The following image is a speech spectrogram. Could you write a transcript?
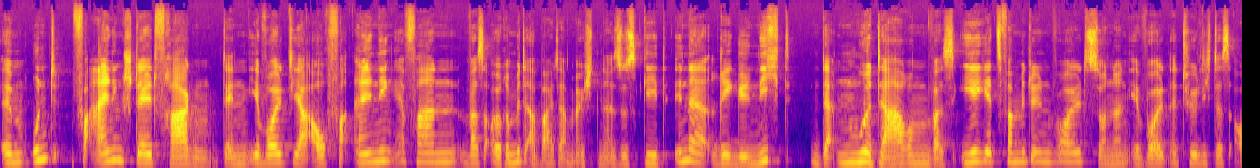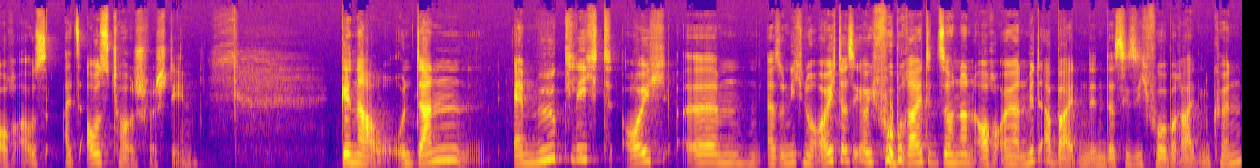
Ähm, und vor allen Dingen stellt Fragen, denn ihr wollt ja auch vor allen Dingen erfahren, was eure Mitarbeiter möchten. Also es geht in der Regel nicht da, nur darum, was ihr jetzt vermitteln wollt, sondern ihr wollt natürlich das auch aus, als Austausch verstehen. Genau, und dann ermöglicht euch, ähm, also nicht nur euch, dass ihr euch vorbereitet, sondern auch euren Mitarbeitenden, dass sie sich vorbereiten können.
